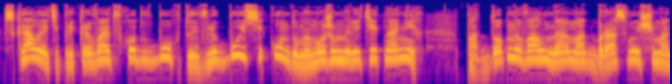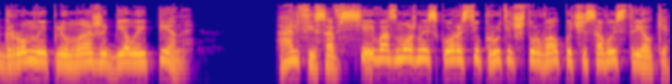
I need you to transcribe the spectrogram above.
Скалы эти прикрывают вход в бухту, и в любую секунду мы можем налететь на них, подобно волнам, отбрасывающим огромные плюмажи белой пены. Альфи со всей возможной скоростью крутит штурвал по часовой стрелке.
